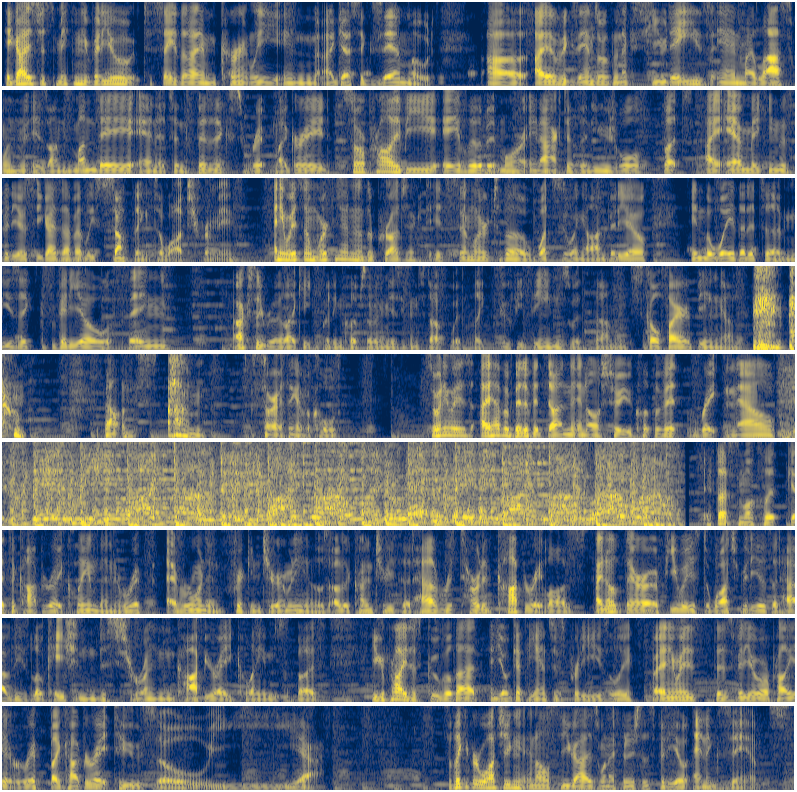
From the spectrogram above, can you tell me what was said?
Hey guys, just making a video to say that I am currently in, I guess, exam mode. Uh, I have exams over the next few days, and my last one is on Monday, and it's in physics, rip my grade, so I'll probably be a little bit more inactive than usual, but I am making this video so you guys have at least something to watch from me. Anyways, I'm working on another project. It's similar to the What's Going On video, in the way that it's a music video thing, I actually really like putting clips over the music and stuff with like goofy themes, with um, Skullfire being um, balanced. Sorry, I think I have a cold. So anyways, I have a bit of it done and I'll show you a clip of it right now. If that small clip gets a copyright claim, then rip everyone in frickin' Germany and those other countries that have retarded copyright laws. I know that there are a few ways to watch videos that have these location-destroying copyright claims, but you can probably just Google that and you'll get the answers pretty easily. But anyways, this video will probably get ripped by copyright too, so yeah. So thank you for watching, and I'll see you guys when I finish this video and exams.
